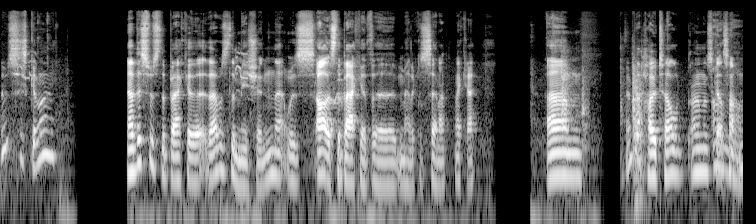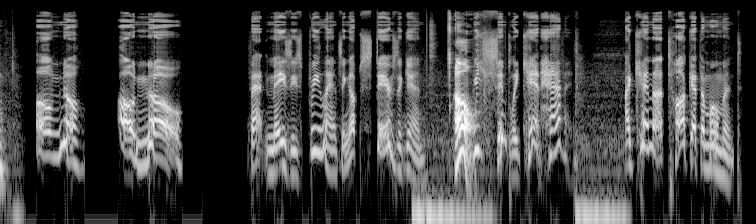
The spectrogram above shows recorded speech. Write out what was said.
Who's this guy? Now this was the back of the, that was the mission, that was, oh, it's the back of the medical center, okay. Um, maybe the hotel owner's got Oh, something. No. Oh no. Fat Maisie's freelancing upstairs again. Oh. We simply can't have it. I cannot talk at the moment.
